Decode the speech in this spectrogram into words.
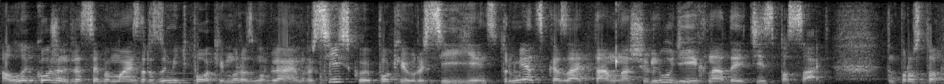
Але кожен для себе має зрозуміти, поки ми розмовляємо російською, поки в Росії є інструмент, сказати, там наші люди, їх треба йти спасати. Просто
